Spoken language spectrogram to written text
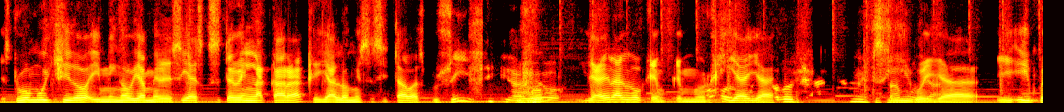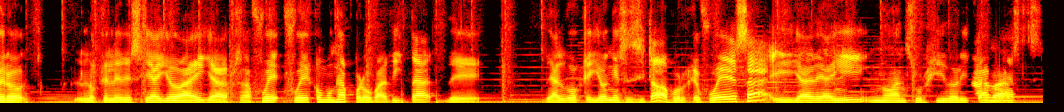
estuvo muy chido y mi novia me decía, es que se te ve en la cara que ya lo necesitabas. Pues sí, ya era algo que, que me urgía ya. Sí, güey, ya. Y, y pero lo que le decía yo a ella, o sea, fue, fue como una probadita de, de algo que yo necesitaba, porque fue esa y ya de ahí no han surgido ahorita Nada. más,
